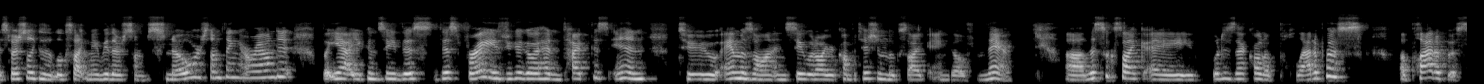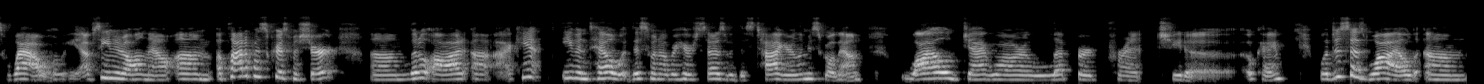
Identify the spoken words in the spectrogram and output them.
especially because it looks like maybe there's some snow or something around it. But yeah, you can see this this phrase. You could go ahead and type this in to Amazon and see what all your competition looks like and go from there. Uh, this looks like a, what is that called? A platypus? a platypus. Wow, I've seen it all now. Um, a platypus Christmas shirt. Um, little odd. Uh, I can't even tell what this one over here says with this tiger. Let me scroll down. Wild jaguar leopard print cheetah. Okay. Well, it just says wild. Um,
